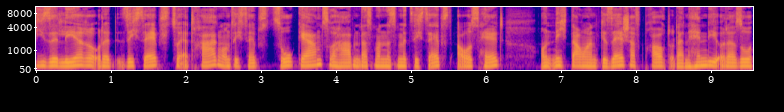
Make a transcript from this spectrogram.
diese Lehre oder sich selbst zu ertragen und sich selbst so gern zu haben, dass man es mit sich selbst aushält und nicht dauernd Gesellschaft braucht oder ein Handy oder so.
